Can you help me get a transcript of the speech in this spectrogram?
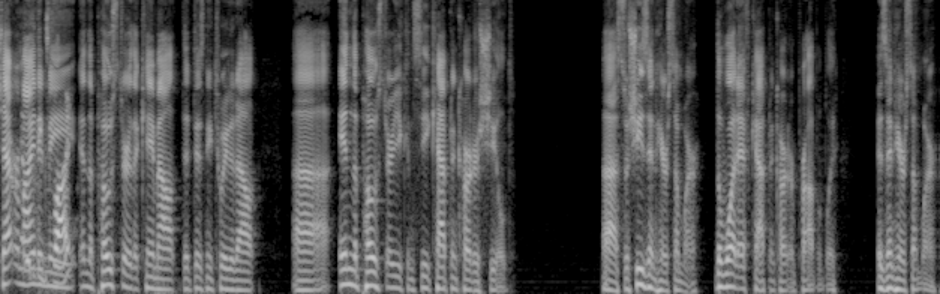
Chat reminded me fine. in the poster that came out that Disney tweeted out. Uh, in the poster, you can see Captain Carter's shield. Uh, so she's in here somewhere. The what if Captain Carter probably is in here somewhere.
